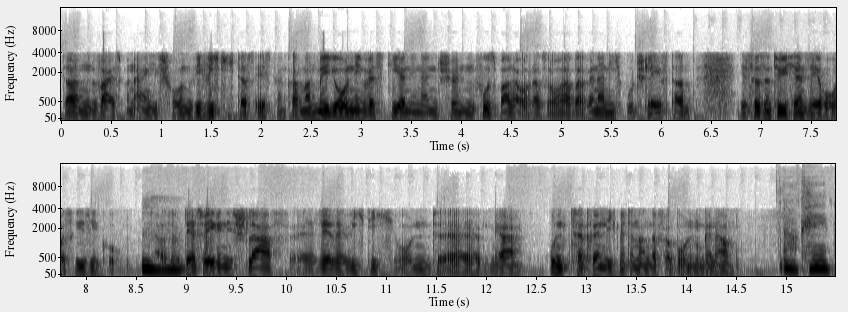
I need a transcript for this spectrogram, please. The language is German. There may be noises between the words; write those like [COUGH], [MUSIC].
dann weiß man eigentlich schon, wie wichtig das ist. Dann kann man Millionen investieren in einen schönen Fußballer oder so, aber wenn er nicht gut schläft, dann ist das natürlich ein sehr hohes Risiko. Mhm. Also deswegen ist Schlaf äh, sehr, sehr wichtig und äh, ja, unzertrennlich miteinander verbunden, genau. Okay.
